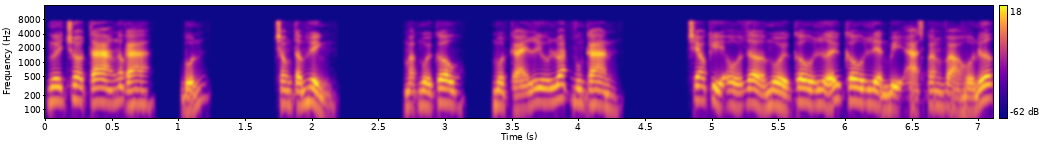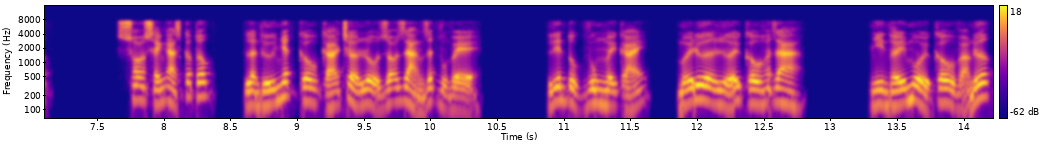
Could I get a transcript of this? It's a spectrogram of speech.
ngươi cho ta ngốc ca bốn. Trong tấm hình, mặc ngồi câu, một cái lưu loát vung can. Treo kỳ ổ giờ ngồi câu lưới câu liền bị ạt băng vào hồ nước. So sánh ạt cấp tốc, lần thứ nhất câu cá chợ lộ rõ ràng rất vụ về. Liên tục vung mấy cái, mới đưa lưới câu hất ra. Nhìn thấy mồi câu vào nước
